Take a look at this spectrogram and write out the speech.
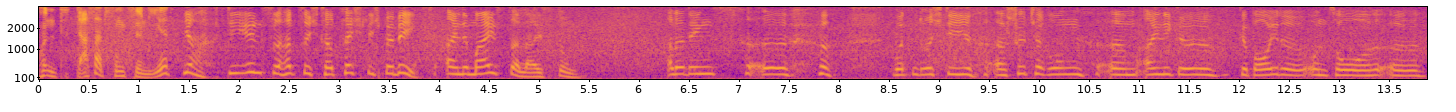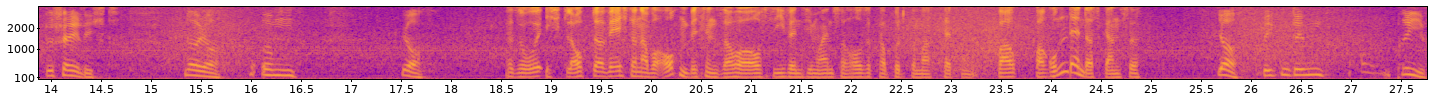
Und das hat funktioniert? Ja, die Insel hat sich tatsächlich bewegt. Eine Meisterleistung. Allerdings äh, wurden durch die Erschütterung äh, einige Gebäude und so äh, beschädigt. Naja, ähm, ja, also ich glaube, da wäre ich dann aber auch ein bisschen sauer auf Sie, wenn Sie mein Zuhause kaputt gemacht hätten. War, warum denn das Ganze? Ja, wegen dem Brief.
